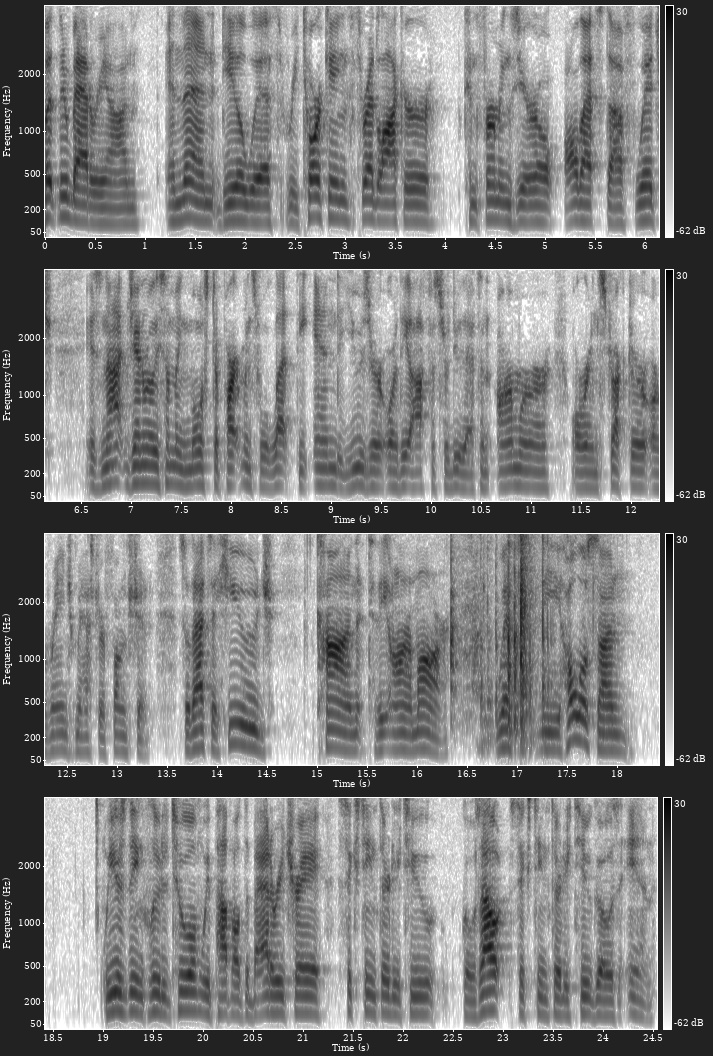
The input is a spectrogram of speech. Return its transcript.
put new battery on, and then deal with retorquing, thread locker, confirming zero, all that stuff, which is not generally something most departments will let the end user or the officer do. That's an armorer or instructor or range master function. So that's a huge con to the RMR. With the Holosun, we use the included tool. We pop out the battery tray, 1632 goes out, 1632 goes in.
